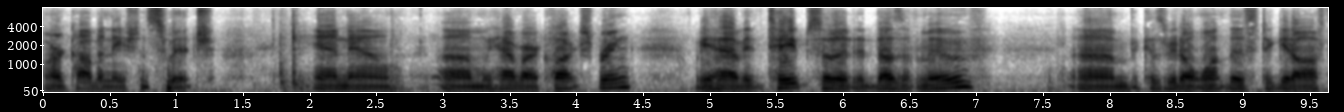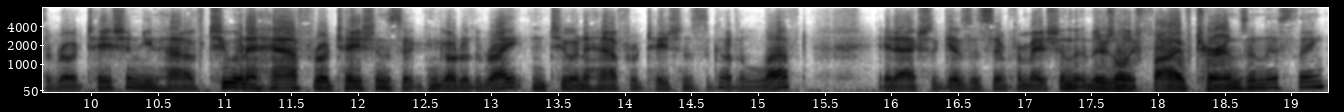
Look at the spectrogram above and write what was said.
our combination switch and now um, we have our clock spring. We have it taped so that it doesn't move um, because we don't want this to get off the rotation. You have two and a half rotations that can go to the right and two and a half rotations to go to the left. It actually gives us information that there's only five turns in this thing.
